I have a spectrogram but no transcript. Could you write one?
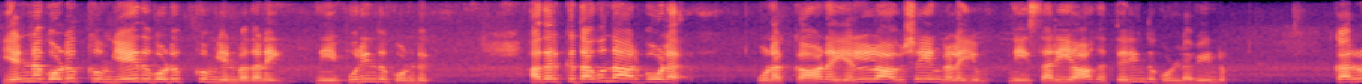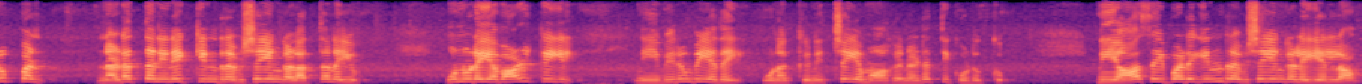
என்ன கொடுக்கும் ஏது கொடுக்கும் என்பதனை நீ புரிந்து கொண்டு அதற்கு தகுந்தாற் போல உனக்கான எல்லா விஷயங்களையும் நீ சரியாக தெரிந்து கொள்ள வேண்டும். கருப்பன் நடத்த நினைக்கின்ற விஷயங்கள் அத்தனையும் உன்னுடைய வாழ்க்கையில் நீ விரும்பியதை உனக்கு நிச்சயமாக நடத்தி கொடுக்கும். நீ ஆசைப்படுகின்ற விஷயங்களை எல்லாம்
